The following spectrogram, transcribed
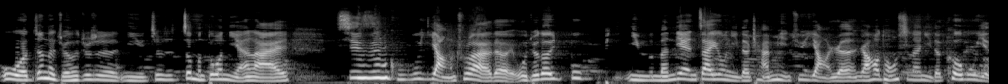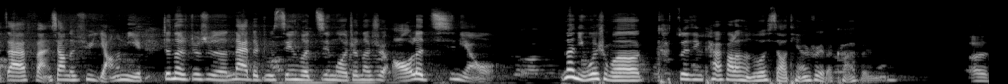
我真的觉得，就是你就是这么多年来。辛辛苦苦养出来的，我觉得不，你们门店在用你的产品去养人，然后同时呢，你的客户也在反向的去养你，真的就是耐得住心和寂寞，真的是熬了七年哦。那你为什么最近开发了很多小甜水的咖啡呢？呃，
